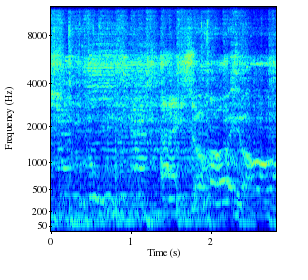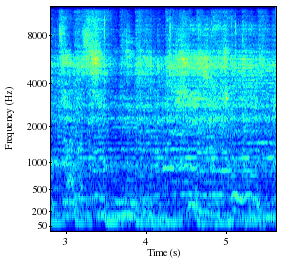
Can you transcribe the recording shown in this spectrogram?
人の愛情よ魂に響け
